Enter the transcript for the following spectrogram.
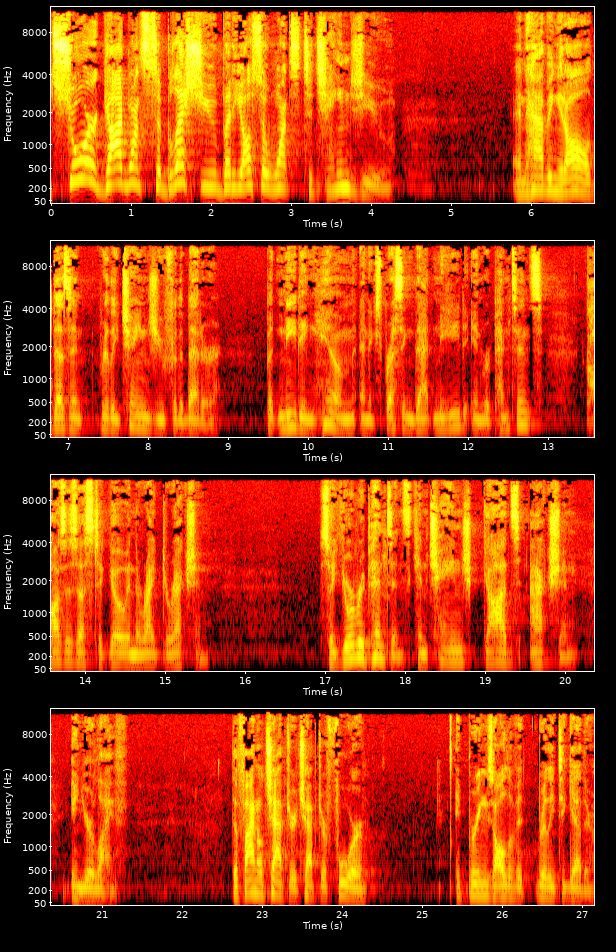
Sure, God wants to bless you, but he also wants to change you. And having it all doesn't really change you for the better. But needing him and expressing that need in repentance causes us to go in the right direction. So your repentance can change God's action in your life. The final chapter, chapter four, it brings all of it really together.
